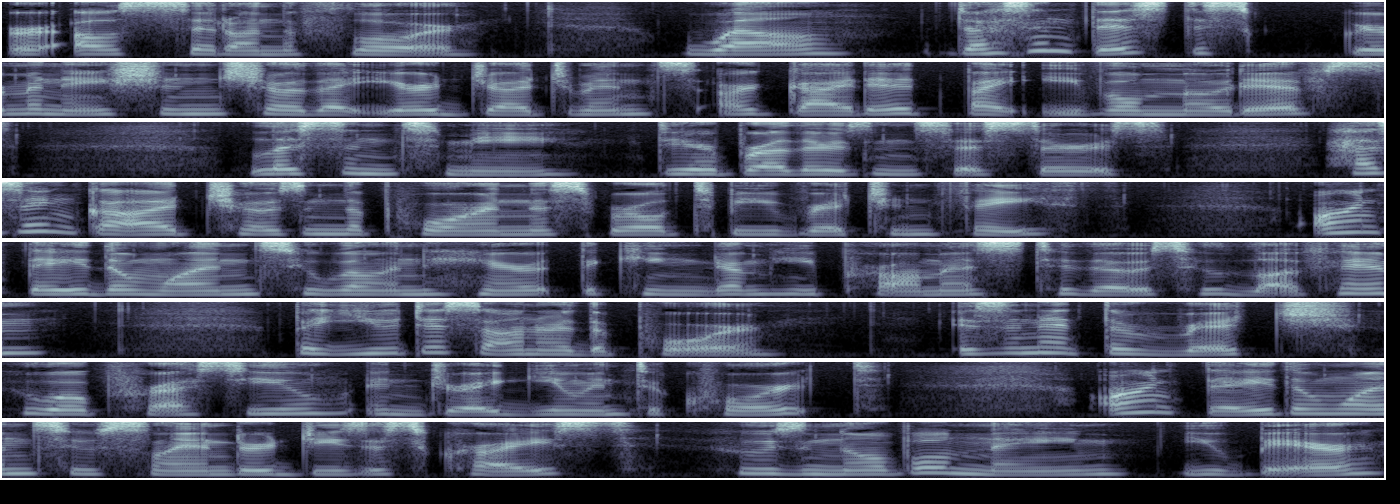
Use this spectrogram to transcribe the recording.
or else sit on the floor, well, doesn't this discrimination show that your judgments are guided by evil motives? Listen to me, dear brothers and sisters. Hasn't God chosen the poor in this world to be rich in faith? Aren't they the ones who will inherit the kingdom he promised to those who love him? But you dishonor the poor. Isn't it the rich who oppress you and drag you into court? Aren't they the ones who slander Jesus Christ, whose noble name you bear?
